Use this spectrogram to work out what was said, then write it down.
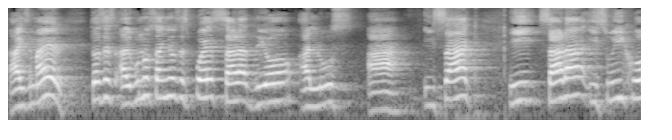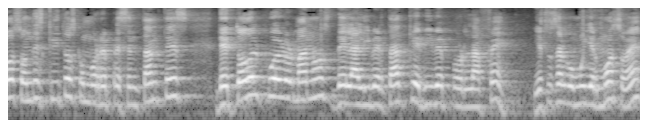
A Ismael. Entonces, algunos años después, Sara dio a luz a Isaac. Y Sara y su hijo son descritos como representantes de todo el pueblo, hermanos, de la libertad que vive por la fe. Y esto es algo muy hermoso, ¿eh?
